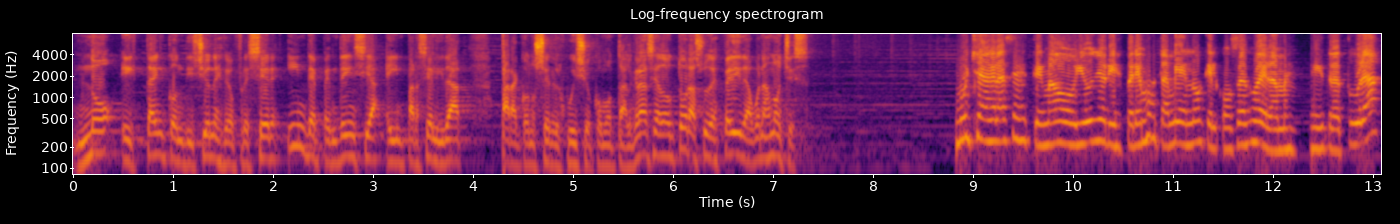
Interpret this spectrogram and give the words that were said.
no está en condiciones de ofrecer independencia e imparcialidad para conocer el juicio como tal. Gracias, doctora. Su despedida. Buenas noches. Muchas gracias, estimado Junior, y esperemos también ¿no? que el Consejo de la Magistratura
